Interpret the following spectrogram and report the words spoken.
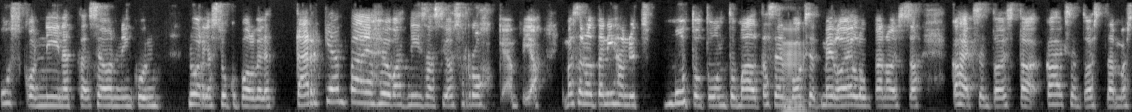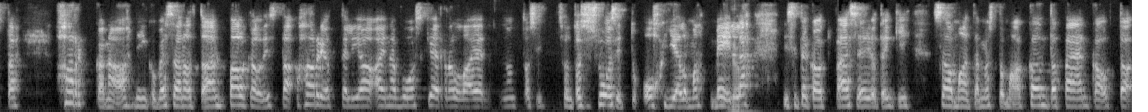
uskon niin, että se on niin kuin nuorille sukupolville tärkeämpää ja he ovat niissä asioissa rohkeampia. Ja mä sanon tämän ihan nyt mututuntumalta sen mm. vuoksi, että meillä on Ellunkanoissa 18, 18 tämmöistä harkkanaa, niin kuin me sanotaan, palkallista harjoittelijaa aina vuosi kerrallaan ja on tosi, se on tosi suosittu ohjelma meillä, ja. niin sitä kautta pääsee jotenkin saamaan tämmöistä omaa kantapään kautta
